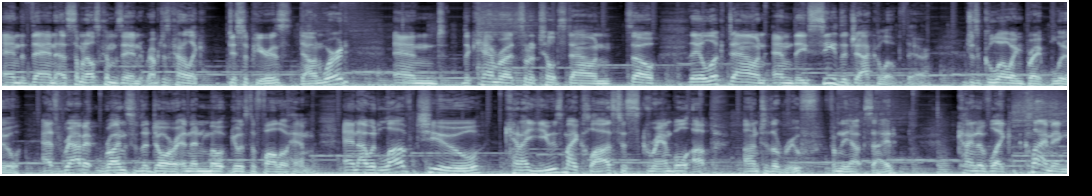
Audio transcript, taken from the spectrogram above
and then as someone else comes in, Rabbit just kind of like disappears downward, and the camera sort of tilts down. So they look down and they see the jackalope there, just glowing bright blue, as Rabbit runs through the door and then Moat goes to follow him. And I would love to. Can I use my claws to scramble up onto the roof from the outside? Kind of like climbing,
